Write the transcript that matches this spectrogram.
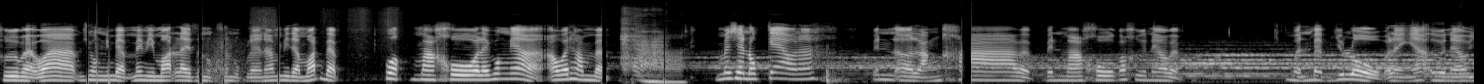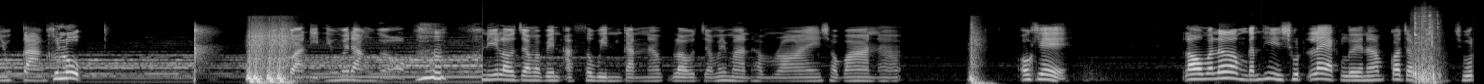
คือแบบว่าช่วงนี้แบบไม่มีมอดอะไรสนุกสนุกเลยนะ มีแต่มอดแบบพวกมาโครอะไรพวกเนี้ย เอาไว้ทำแบบ ไม่ใช่นกแก้วนะ เป็นเอ่อหลังคาแบบเป็นมาโครก็คือแนวแบบ เหมือนแบบยุโรปอะไรเงี้ยเออแนวยุคกลางขึ้นรูป ว่าดีดนิ้วไม่ดังเหงื่อออก วันนี้เราจะมาเป็นอัศวินกันนะครับ เราจะไม่มาทำร้ายชาวบ้านนะครับโอเค เรามาเริ่มกันที่ชุดแรกเลยนะครับ ก็จะเป็นชุด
